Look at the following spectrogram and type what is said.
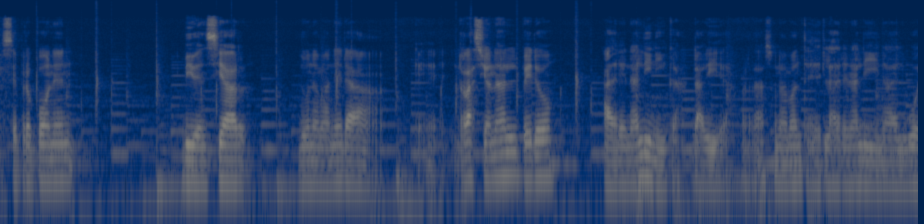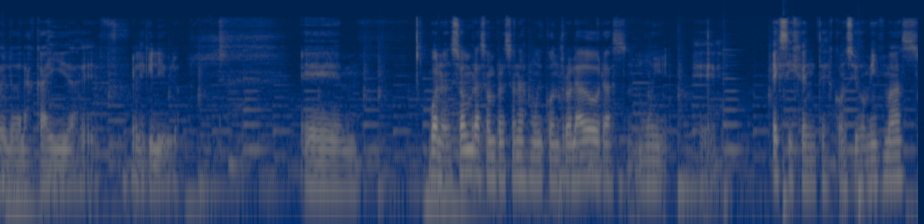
se proponen vivenciar de una manera racional, pero adrenalínica la vida, ¿verdad? Son amantes de la adrenalina, del vuelo, de las caídas, del equilibrio. Bueno, en sombra son personas muy controladoras, muy eh, exigentes consigo mismas,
